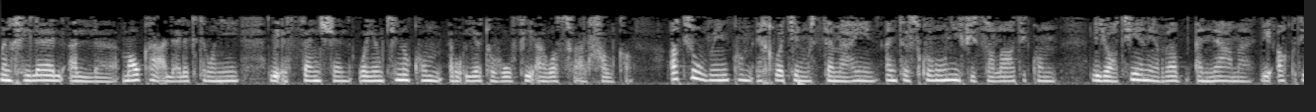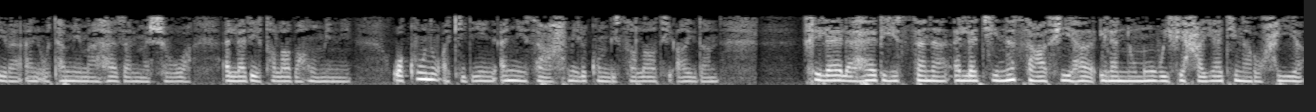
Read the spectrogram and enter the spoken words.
من خلال الموقع الإلكتروني لإسنشن ويمكنكم رؤيته في وصف الحلقة. أطلب منكم إخوتي المستمعين أن تذكروني في صلاتكم ليعطيني الرب النعمة لأقدر أن أتمم هذا المشروع الذي طلبه مني. وكونوا أكيدين أني سأحملكم بصلاتي أيضا. خلال هذه السنة التي نسعى فيها إلى النمو في حياتنا الروحية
